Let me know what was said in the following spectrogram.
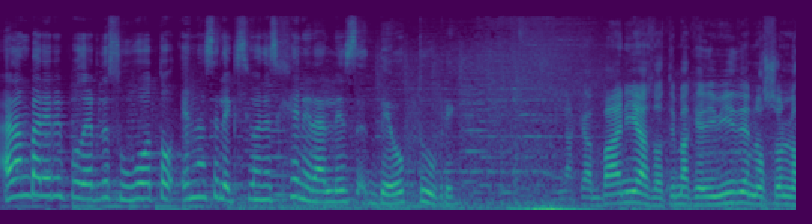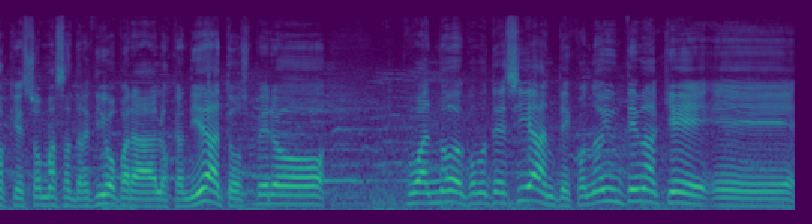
harán valer el poder de su voto en las elecciones generales de octubre. Las campañas, los temas que dividen no son los que son más atractivos para los candidatos, pero cuando, como te decía antes, cuando hay un tema que eh,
